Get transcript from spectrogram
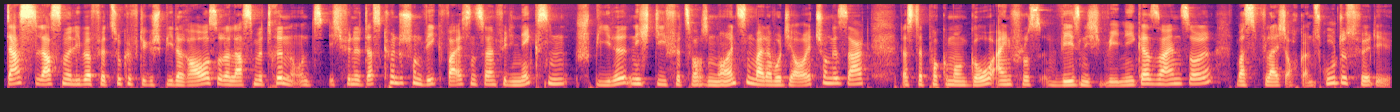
das lassen wir lieber für zukünftige Spiele raus oder lassen wir drin. Und ich finde, das könnte schon wegweisend sein für die nächsten Spiele, nicht die für 2019, weil da wurde ja jetzt schon gesagt, dass der Pokémon Go Einfluss wesentlich weniger sein soll, was vielleicht auch ganz gut ist für die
